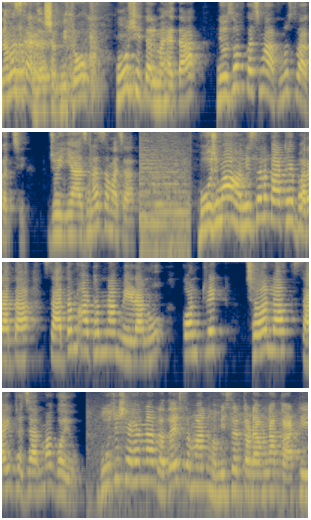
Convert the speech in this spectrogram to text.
નમસ્કાર દર્શક મિત્રો. હું શીતલ મહેતા. ન્યૂઝ ઓફ કચ્છમાં આપનું સ્વાગત છે. જોઈએ આજના સમાચાર. ભુજમાં હમીસર કાંઠે ભરાતા સાતમ આઠમના મેળાનો કોન્ટ્રાક્ટ છ લાખ સાઠ હજારમાં ગયો. ભુજ શહેરના હૃદય સમાન હમીસર તળાવના કાંઠે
